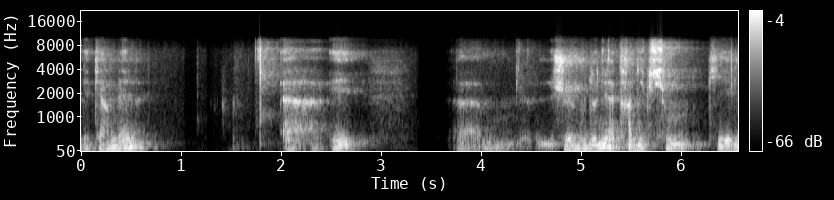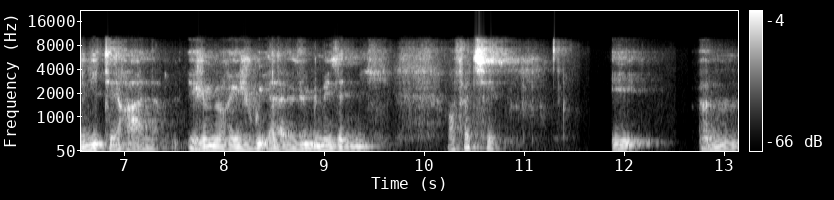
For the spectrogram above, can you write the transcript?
L'Éternel euh, est... Euh, je vais vous donner la traduction qui est littérale, et je me réjouis à la vue de mes ennemis. En fait, c'est... Et euh,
